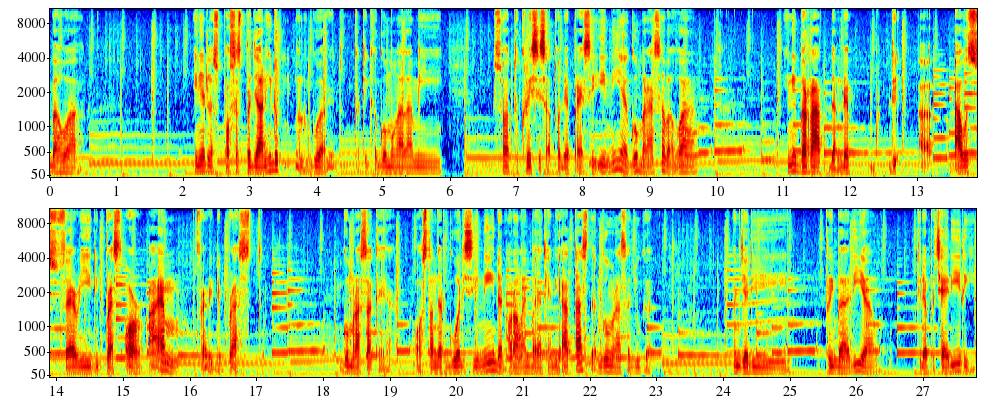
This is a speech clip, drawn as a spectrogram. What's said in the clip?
bahwa ini adalah proses perjalanan hidup menurut gue gitu. Ketika gue mengalami suatu krisis atau depresi ini ya gue merasa bahwa ini berat dan de, de, uh, I was very depressed or I am very depressed. Gue merasa kayak oh standar gue di sini dan orang lain banyak yang di atas dan gue merasa juga menjadi pribadi yang tidak percaya diri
